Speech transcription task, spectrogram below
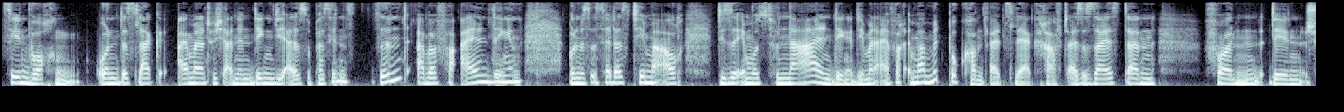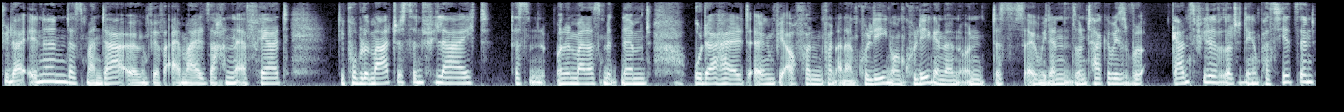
zehn Wochen. Und das lag einmal natürlich an den Dingen, die alles so passiert sind, aber vor allen Dingen, und es ist ja das Thema auch, diese emotionalen Dinge, die man einfach immer mitbekommt als Lehrkraft. Also sei es dann von den SchülerInnen, dass man da irgendwie auf einmal Sachen erfährt, die problematisch sind vielleicht, dass man das mitnimmt oder halt irgendwie auch von, von anderen Kollegen und Kolleginnen. Und das ist irgendwie dann so ein Tag gewesen, wo ganz viele solche Dinge passiert sind,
